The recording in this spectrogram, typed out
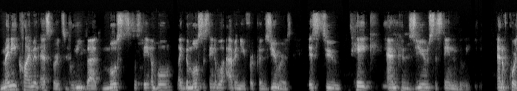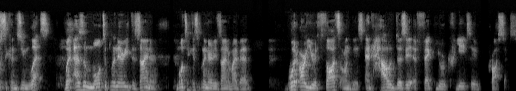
many climate experts believe that most sustainable, like the most sustainable avenue for consumers is to take and consume sustainably. And of course, to consume less. But as a multidisciplinary designer, multidisciplinary designer, my bad, what are your thoughts on this and how does it affect your creative process?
